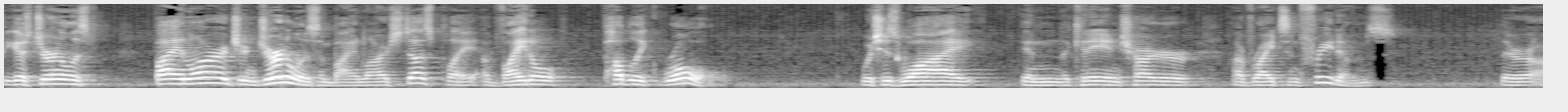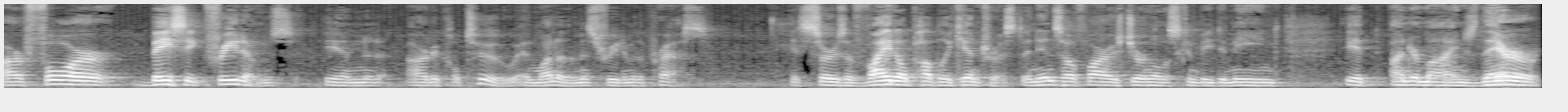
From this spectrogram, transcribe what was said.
because journalists, by and large, and journalism by and large, does play a vital public role, which is why in the Canadian Charter of Rights and Freedoms, there are four basic freedoms in Article 2, and one of them is freedom of the press. It serves a vital public interest, and insofar as journalists can be demeaned, it undermines their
